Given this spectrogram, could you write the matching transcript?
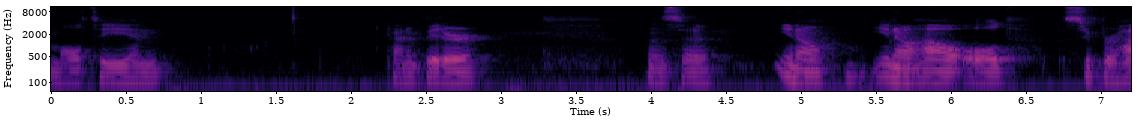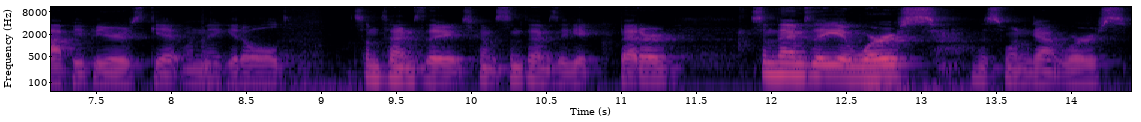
malty and kind of bitter. So, you know, you know how old super hoppy beers get when they get old. Sometimes they sometimes they get better. Sometimes they get worse. This one got worse.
